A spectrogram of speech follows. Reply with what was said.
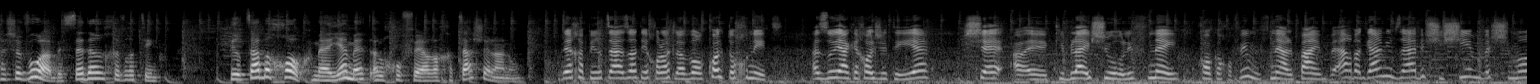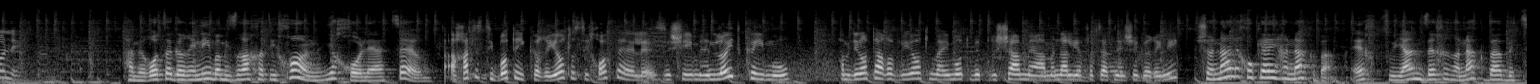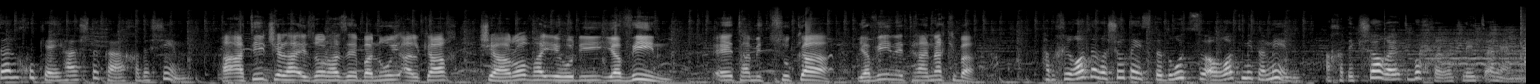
השבוע בסדר חברתי. פרצה בחוק מאיימת על חופי הרחצה שלנו. דרך הפרצה הזאת יכולות לעבור כל תוכנית, הזויה ככל שתהיה, שקיבלה אישור לפני חוק החופים, לפני 2004, גם אם זה היה ב-68. המרוץ הגרעיני במזרח התיכון יכול להיעצר. אחת הסיבות העיקריות לשיחות האלה זה שאם הן לא יתקיימו, המדינות הערביות מאיימות בפרישה מהאמנה להפצת נשק גרעיני. שנה לחוקי הנכבה, איך צוין זכר הנכבה בצל חוקי ההשתקה החדשים. העתיד של האזור הזה בנוי על כך שהרוב היהודי יבין את המצוקה, יבין את הנכבה. הבחירות לראשות ההסתדרות סוערות מתמיד, אך התקשורת בוחרת להתעלם.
